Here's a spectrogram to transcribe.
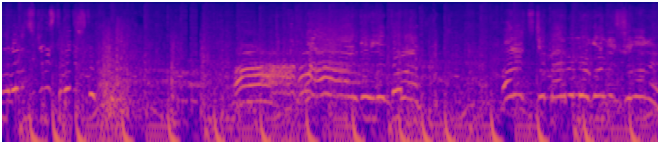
Ananı sikim üstüme düştüm. Aa, öldürdüm tamam. Ananı sikim mermim yok öldür şunları.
